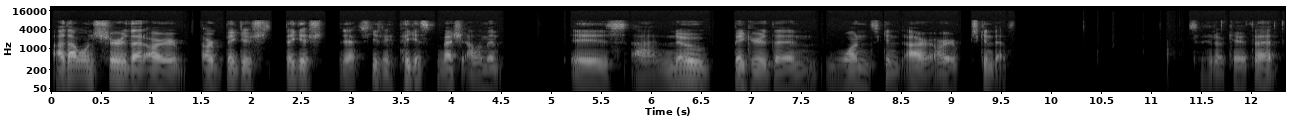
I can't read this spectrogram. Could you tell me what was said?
Uh, that will ensure that our our biggest biggest excuse me biggest mesh element is uh, no bigger than one skin our, our skin depth. So hit OK with that.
